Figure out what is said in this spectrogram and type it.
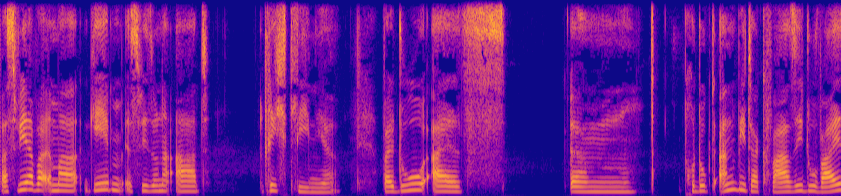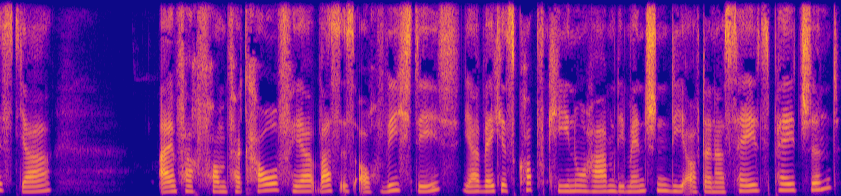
Was wir aber immer geben, ist wie so eine Art Richtlinie, weil du als ähm, Produktanbieter quasi, du weißt ja einfach vom Verkauf her, was ist auch wichtig, ja, welches Kopfkino haben die Menschen, die auf deiner Sales-Page sind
